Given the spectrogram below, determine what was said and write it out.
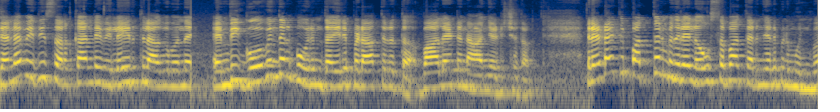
ജനവിധി സർക്കാരിന്റെ വിലയിരുത്തലാകുമെന്ന് എം വി ഗോവിന്ദൻ പോലും ധൈര്യപ്പെടാത്തിടത്ത് ബാലേട്ടൻ ആഞ്ഞടിച്ചത്. രണ്ടായിരത്തി പത്തൊൻപതിലെ ലോക്സഭാ തെരഞ്ഞെടുപ്പിന് മുൻപ്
